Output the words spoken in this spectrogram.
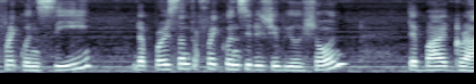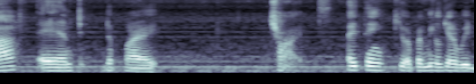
frequency, the percent frequency distribution, the bar graph, and the bar chart. I think you're familiar with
